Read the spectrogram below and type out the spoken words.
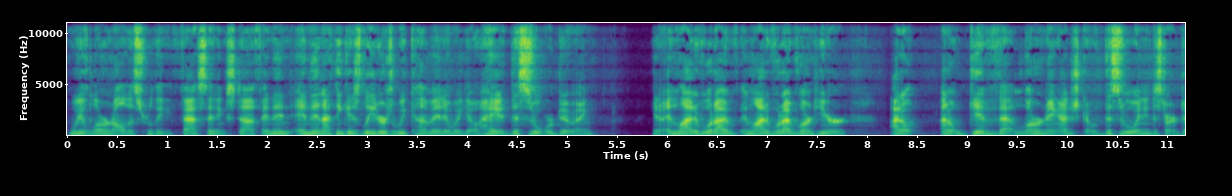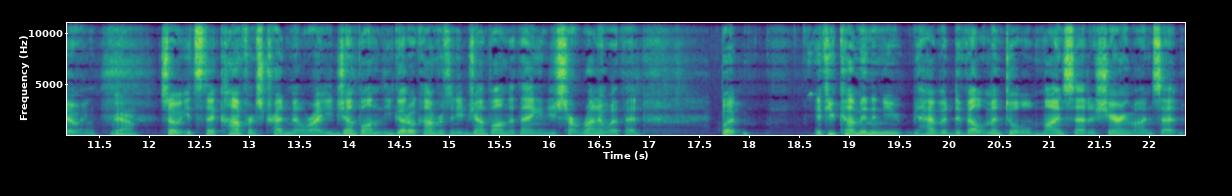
we learn all this really fascinating stuff, and then and then I think as leaders, we come in and we go, "Hey, this is what we're doing." You know, in light of what I've in light of what I've learned here, I don't I don't give that learning. I just go, "This is what we need to start doing." Yeah. So it's the conference treadmill, right? You jump on, you go to a conference and you jump on the thing and you start running with it. But if you come in and you have a developmental mindset, a sharing mindset,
